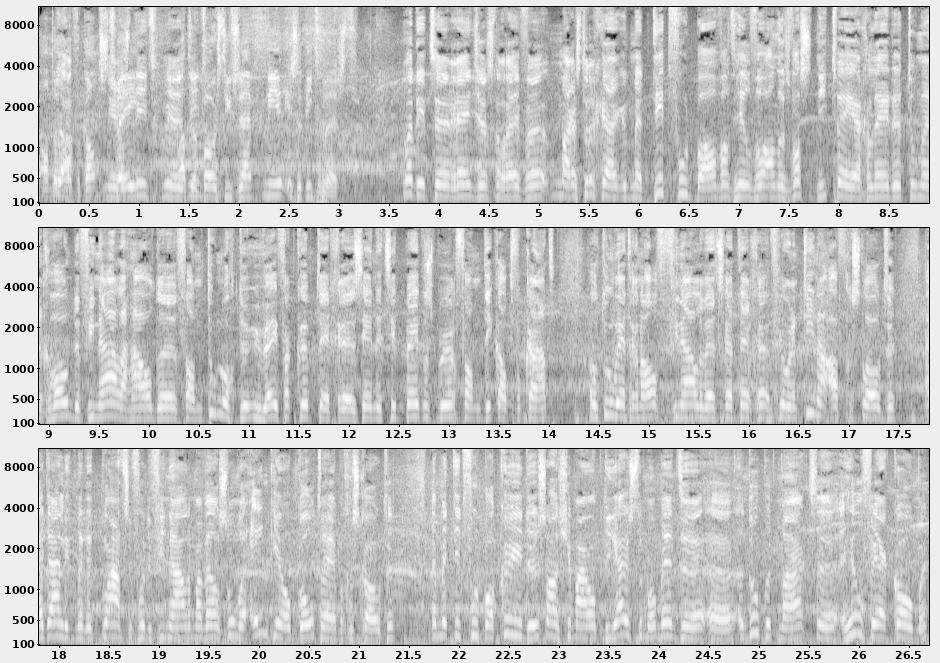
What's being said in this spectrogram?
anderhalve ja, kans, twee. Laten we positief zijn, meer is het niet geweest. Maar dit uh, Rangers nog even maar eens terugkijken met dit voetbal. Want heel veel anders was het niet. Twee jaar geleden toen men gewoon de finale haalde van toen nog de UEFA Cup tegen Zenit Sint-Petersburg van Dick Advocaat. Ook toen werd er een halve finale wedstrijd tegen Fiorentina afgesloten. Uiteindelijk met het plaatsen voor de finale. Maar wel zonder één keer op goal te hebben geschoten. En met dit voetbal kun je dus als je maar op de juiste momenten uh, een doelpunt maakt uh, heel ver komen.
